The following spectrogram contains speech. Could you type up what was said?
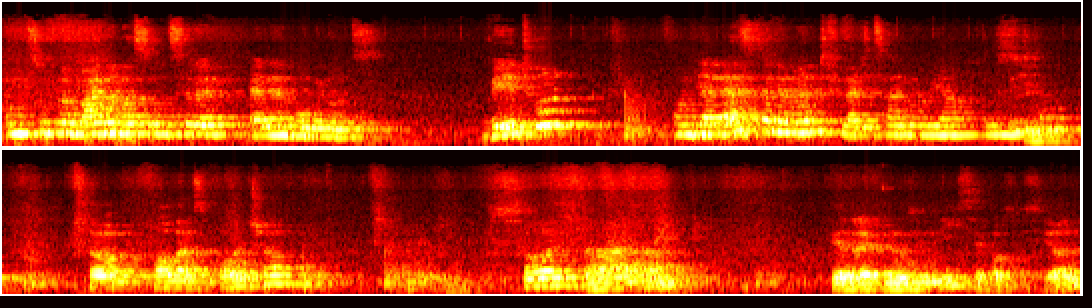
um zu vermeiden, dass unsere Ellenbogen uns wehtun. Und der letzte Element, vielleicht zeigen wir die Richtung. So, vorwärts 8. Soltada. Wir treffen uns in diese Position.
